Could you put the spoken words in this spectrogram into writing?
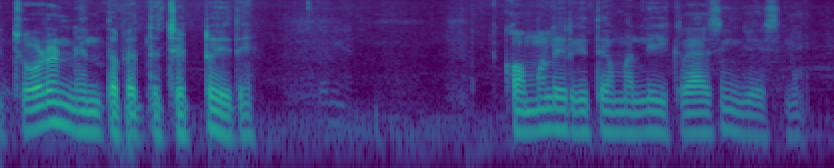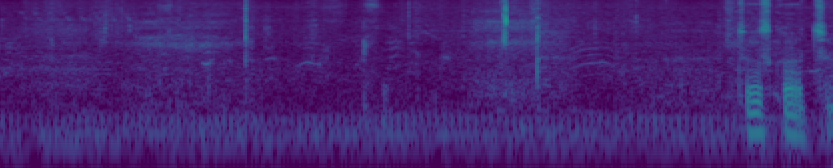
చూడండి ఇంత పెద్ద చెట్టు ఇది. కొమ్మలు ఇరిగితే మళ్ళీ క్రాసింగ్ చేసినాయి. చూసుకోవచ్చు.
